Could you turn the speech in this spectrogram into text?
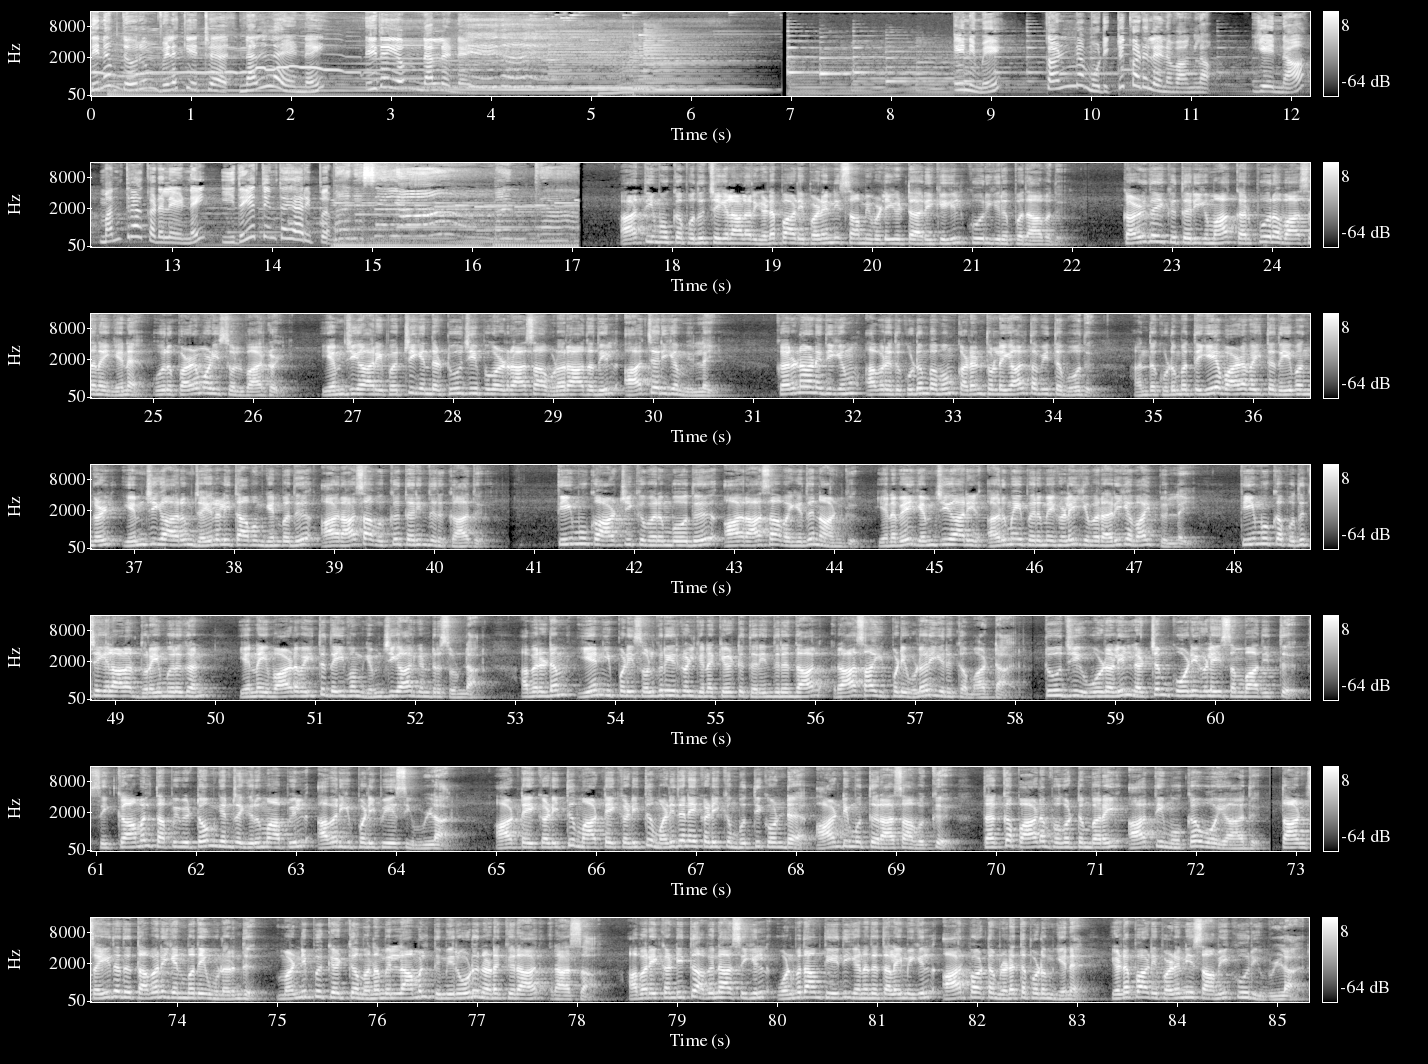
தினம்தோறும் விளக்கேற்ற நல்ல எண்ணெய் இதயம் நல்லெண்ணெய். இனிமே கண்ணை மூடிட்டு கடலை எண்ணெய் வாங்கலாம். ஏன்னா மந்த்ரா கடலை எண்ணெய் இதயத்தின் தயாரிப்பு. அதிமுக பொதுச் செயலாளர் எடப்பாடி பழனிசாமி வெளியிட்ட அறிக்கையில் கூறியிருப்பதாவது கழுதைக்கு தெரியுமா கற்பூர வாசனை என ஒரு பழமொழி சொல்வார்கள். எம்ஜிஆரை பற்றி இந்த டூ ஜி புகழ் ராசா உணராததில் ஆச்சரியம் இல்லை. கருணாநிதியும் அவரது குடும்பமும் கடன் தொல்லையால் தவித்த போது அந்த குடும்பத்தையே வாழ வைத்த தெய்வங்கள் எம்ஜிஆரும் ஜெயலலிதாவும் என்பது ஆ ராசாவுக்கு தெரிந்திருக்காது. திமுக ஆட்சிக்கு வரும்போது ஆ ராசா வயது நான்கு. எனவே எம்ஜிஆரின் அருமை பெருமைகளை இவர் அறிய வாய்ப்பில்லை. திமுக பொதுச் செயலாளர் துரைமுருகன் என்னை வாழ வைத்த தெய்வம் எம்ஜிஆர் என்று சொன்னார். அவரிடம் ஏன் இப்படி சொல்கிறீர்கள் என கேட்டு தெரிந்திருந்தால் ராசா இப்படி உளறியிருக்க மாட்டார். டூ ஜி ஊழலில் லட்சம் கோடிகளை சம்பாதித்து சிக்காமல் தப்பிவிட்டோம் என்ற இருமாப்பில் அவர் இப்படி பேசியுள்ளார் ஆட்டை கடித்து மாட்டை கடித்து மனிதனை கடிக்கும் புத்தி கொண்ட ஆண்டிமுத்து ராசாவுக்கு தக்க பாடம் புகட்டும் வரை அதிமுக ஓயாது. தான் செய்தது தவறு என்பதை உணர்ந்து மன்னிப்பு கேட்க மனமில்லாமல் திமிரோடு நடக்கிறார் ராசா. அவரை கண்டித்து அவினாசியில் ஒன்பதாம் தேதி எனது தலைமையில் ஆர்ப்பாட்டம் நடத்தப்படும் என எடப்பாடி பழனிசாமி கூறியுள்ளார்.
